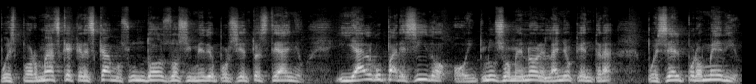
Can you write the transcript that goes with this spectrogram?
pues por más que crezcamos un 2, 2,5% este año y algo parecido o incluso menor el año que entra, pues el promedio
